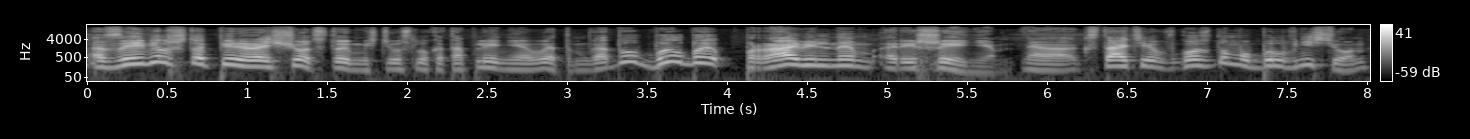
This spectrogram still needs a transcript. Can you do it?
заявил, что перерасчет стоимости услуг отопления в этом году был бы правильным решением. Кстати, в Госдуму был внесен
